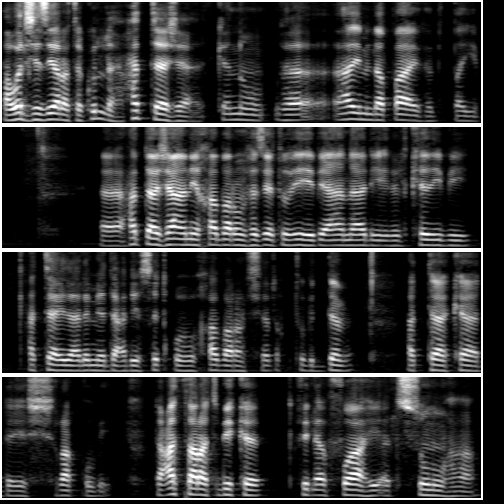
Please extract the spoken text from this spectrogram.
طوى الجزيرة كلها حتى جاء كأنه هذه من لطائف بالطيب آه، حتى جاءني خبر فزعت فيه بآمالي إلى الكذب حتى إذا لم يدع لي صدقه خبرا شرقت بالدمع. حتى كاد يشرق بي. تعثرت بك في الأفواه ألسنها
